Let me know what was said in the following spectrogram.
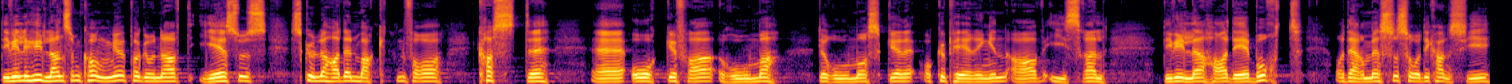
De ville hylle han som konge pga. at Jesus skulle ha den makten for å kaste eh, åket fra Roma, den romerske okkuperingen av Israel. De ville ha det bort. Og Dermed så, så de kanskje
